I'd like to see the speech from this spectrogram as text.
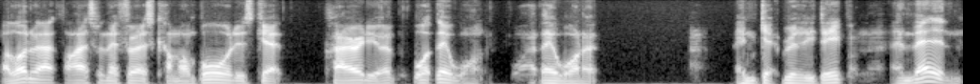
a lot of our clients when they first come on board is get clarity of what they want, why they want it, and get really deep on that. And then,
